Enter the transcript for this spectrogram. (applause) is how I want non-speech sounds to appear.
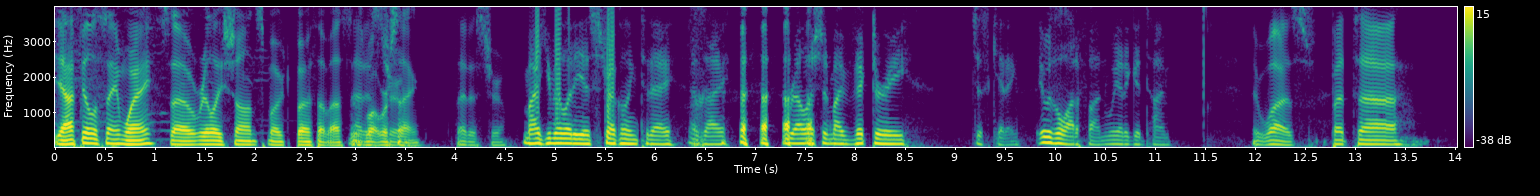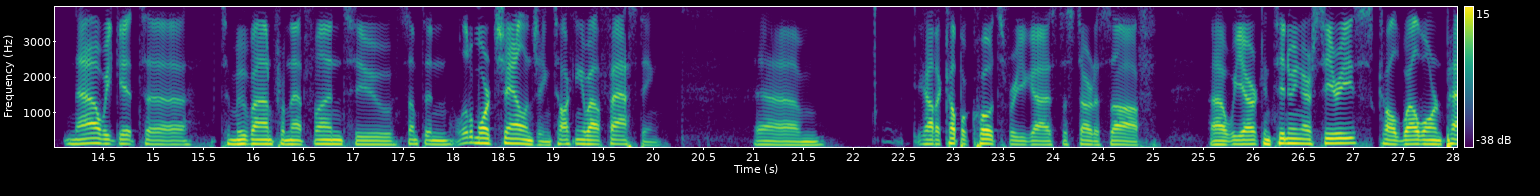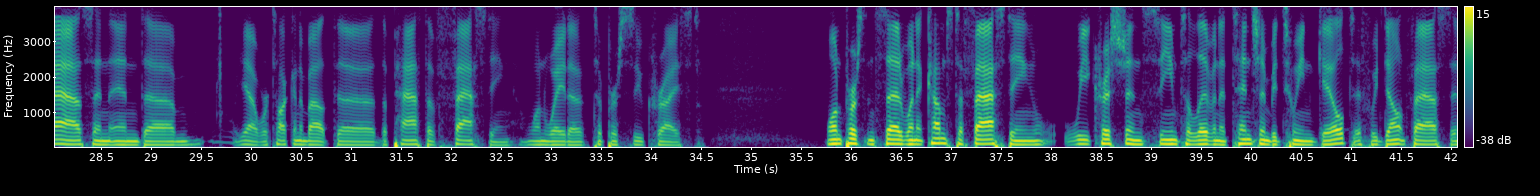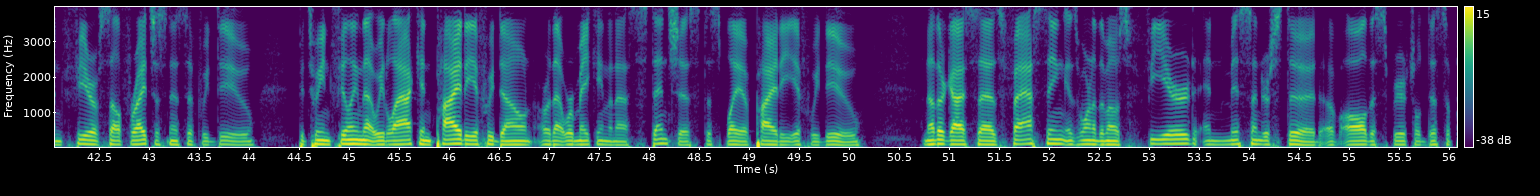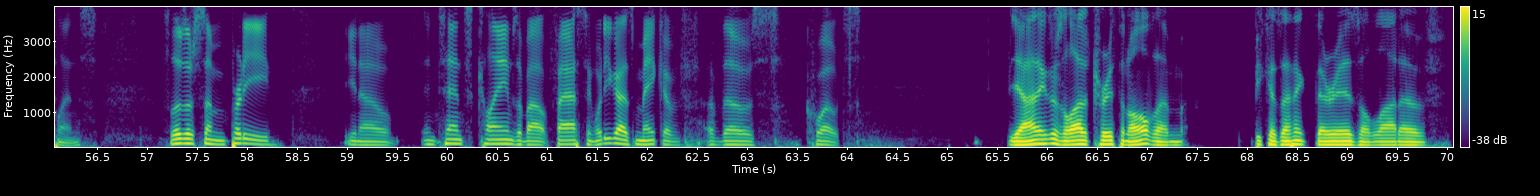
Yeah, I feel the same way. So really, Sean smoked both of us, That is what is we're true. saying. That is true. My humility is struggling today as I (laughs) relish in my victory. Just kidding. It was a lot of fun. We had a good time. It was, but uh, now we get to move on from that fun to something a little more challenging. Talking about fasting. Um, got a couple quotes for you guys to start us off. Uh, we are continuing our series called Well-Worn Paths, and and um, yeah, we're talking about the the path of fasting, one way to to pursue Christ. One person said, when it comes to fasting, we Christians seem to live in a tension between guilt if we don't fast and fear of self righteousness if we do, between feeling that we lack in piety if we don't, or that we're making an ostentatious display of piety if we do. Another guy says, fasting is one of the most feared and misunderstood of all the spiritual disciplines. So those are some pretty, you know, intense claims about fasting. What do you guys make of, of those quotes? Yeah, I think there's a lot of truth in all of them because I think there is a lot of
